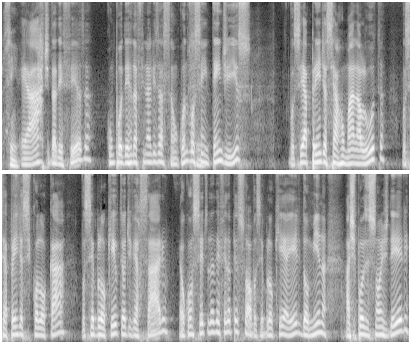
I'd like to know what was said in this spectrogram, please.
Sim. É a arte da defesa com o poder da finalização. Quando você Sim. entende isso, você aprende a se arrumar na luta, você aprende a se colocar, você bloqueia o teu adversário é o conceito da defesa pessoal. Você bloqueia ele, domina as posições dele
